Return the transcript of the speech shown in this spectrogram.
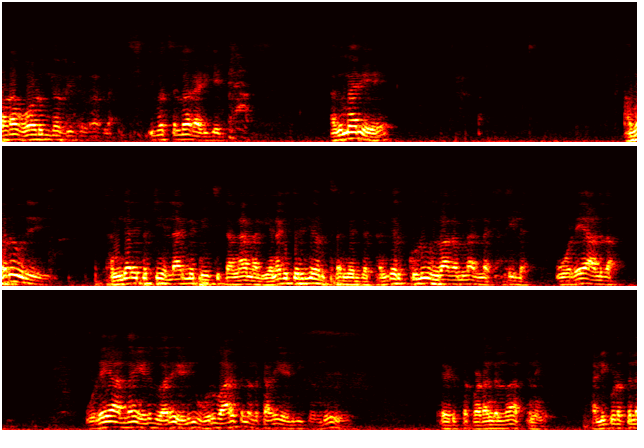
படம் ஓடும் அப்படின்னு இவர் செல்வார் அடிக்கடி. அது மாதிரி அவர் ஒரு தங்கரை பற்றி எல்லாருமே பேசிட்டாங்க. ஆனால் எனக்கு தெரிஞ்ச ஒரு தங்கர் இருக்கு தங்கர் குழு விவாதம்லாம் இல்லை கதையில. ஒரே ஆளு தான் ஒரே ஆள் தான் எழுதுவாரு. எழுதி ஒரு வாரத்தில் அந்த கதையை எழுதிட்டு வந்து எடுத்த படங்கள் தான் அத்தனை. பள்ளிக்கூடத்துல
